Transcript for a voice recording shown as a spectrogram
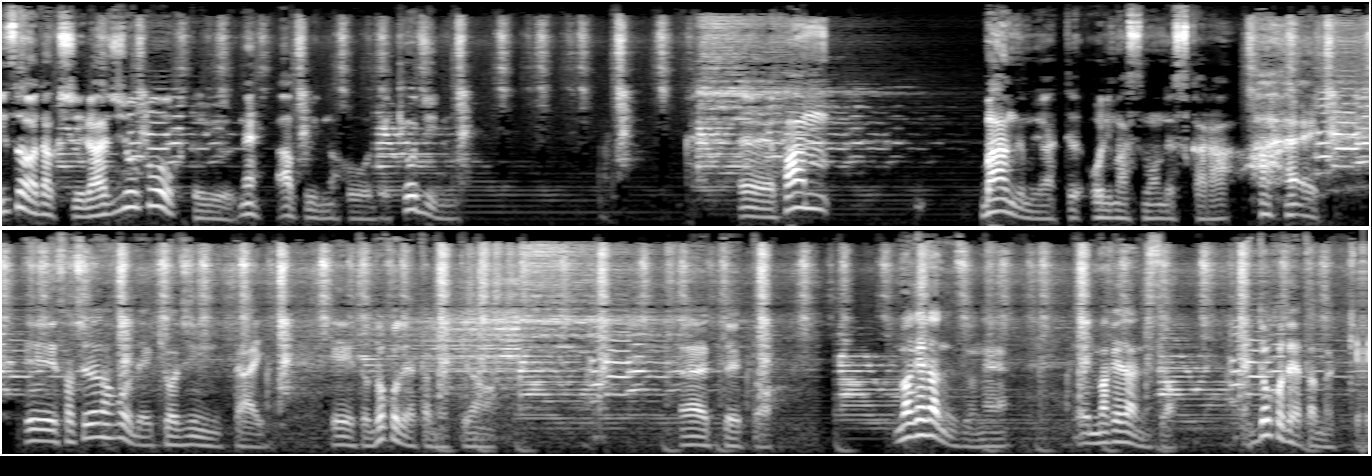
実は私、ラジオトークというね、アプリの方で巨人の、えーファン番組をやっておりますもんですから、はい。えー、そちらの方で巨人対、えーと、どこでやったんだっけなえーっと、えっと、負けたんですよね。えー負けたんですよ。どこでやったんだっけ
